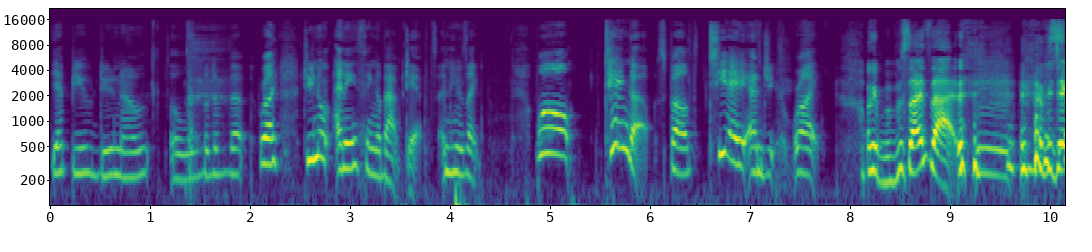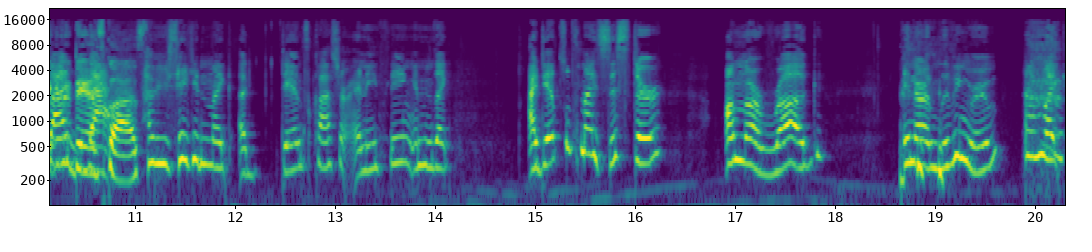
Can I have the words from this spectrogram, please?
Yep, you do know a little bit of the. We're like, Do you know anything about dance? And he was like, Well, tango, spelled T A N G. We're like, Okay, but besides that, mm, have you taken a dance that, class? Have you taken like a dance class or anything? And he's like, I danced with my sister on our rug in our living room. I'm like,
